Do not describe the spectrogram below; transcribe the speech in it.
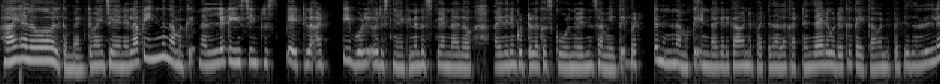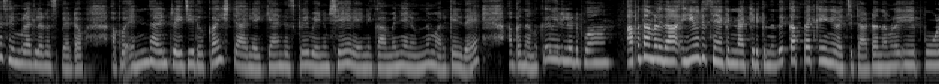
Hi hello welcome back to my channel അപ്പോൾ ഇന്ന് നമുക്ക് നല്ല ടേസ്റ്റിയും ക്രിസ്പി ആയിട്ടുള്ള അടിപൊളി ഒരു സ്നാക്കിന്റെ റെസിപ്പി ഉണ്ടല്ലോ വൈകുന്നേരം കുട്ടികളൊക്കെ സ്കൂളിൽ നിന്ന് വരുന്ന സമയത്ത് പെട്ടെന്ന് തന്നെ നമുക്ക് ഉണ്ടാക്കിയെടുക്കാൻ വേണ്ടി പറ്റും നല്ല കട്ടൻ ചായയുടെ കൂടെയൊക്കെ കഴിക്കാൻ വേണ്ടി പറ്റിയ നല്ല സിമ്പിളായിട്ടുള്ള റെസിപ്പി ആട്ടോ. അപ്പോൾ എന്തായാലും ട്രൈ ചെയ്ത് നോക്കുക. ഇഷ്ടമായി ലൈക്ക് ചെയ്യാൻ സബ്സ്ക്രൈബ് ചെയ്യാനും ഷെയർ ചെയ്യാനും കമന്റ് ചെയ്യാനും ഒന്നും മറക്കരുതേ. അപ്പോൾ നമുക്ക് വീട്ടിലോട്ട് പോവാം. അപ്പോൾ നമ്മളിതാ ഈ ഒരു സ്നാക്ക് ഉണ്ടാക്കിയെടുക്കുന്നത് ഇങ്ങനെ വെച്ചിട്ടാട്ടോ. നമ്മൾ ഈ പൂള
